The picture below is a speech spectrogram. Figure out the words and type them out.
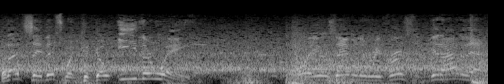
but I'd say this one could go either way. Boy, he was able to reverse it and get out of that.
